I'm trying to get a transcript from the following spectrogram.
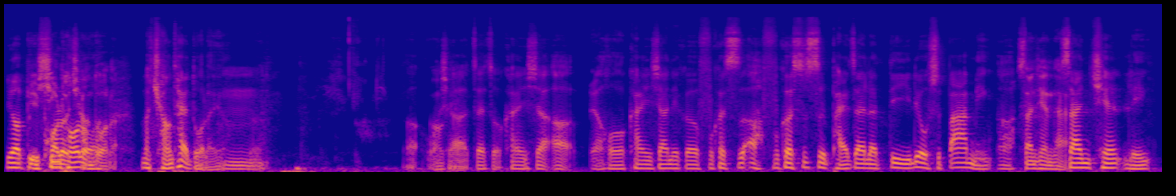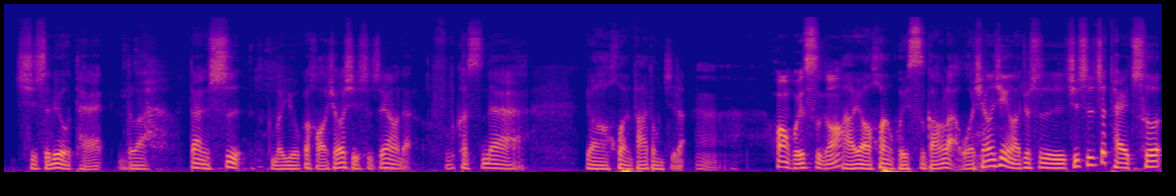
要比新 Polo 强多了，那强太多了呀。嗯。啊，往下再走看一下啊，然后看一下那个福克斯啊，福克斯是排在了第六十八名啊，三千台，三千零七十六台，对吧？但是那么有个好消息是这样的，福克斯呢要换发动机了，嗯。换回四缸啊，要换回四缸了。我相信啊，就是其实这台车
